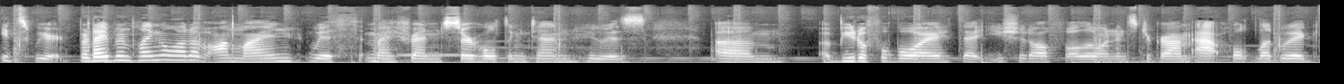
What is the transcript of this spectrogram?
It's weird. But I've been playing a lot of online with my friend Sir Holtington, who is um, a beautiful boy that you should all follow on Instagram at Holt Ludwig.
